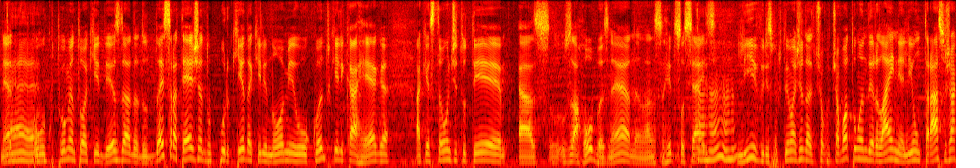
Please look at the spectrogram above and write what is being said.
né? É. Como tu comentou aqui, desde a da, da estratégia do porquê daquele nome, o quanto que ele carrega, a questão de tu ter as, os arrobas, né, na- nas redes sociais Aham, aham. livres, porque tu imagina, já bota um underline ali, um traço, já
